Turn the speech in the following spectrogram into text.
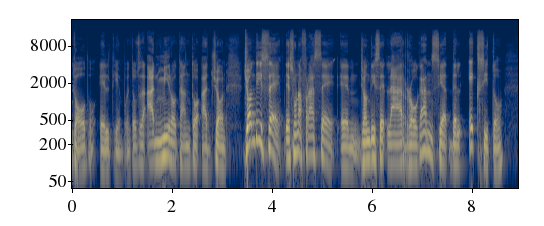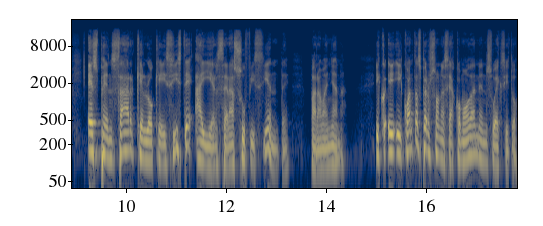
todo el tiempo. Entonces admiro tanto a John. John dice, es una frase, John dice, la arrogancia del éxito es pensar que lo que hiciste ayer será suficiente para mañana. ¿Y, cuántas personas se acomodan en su éxito?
